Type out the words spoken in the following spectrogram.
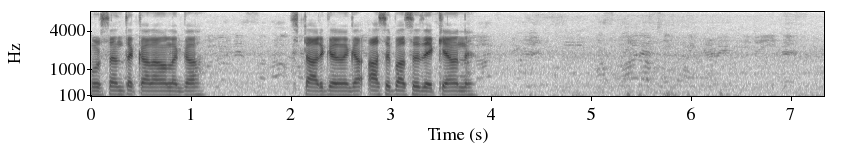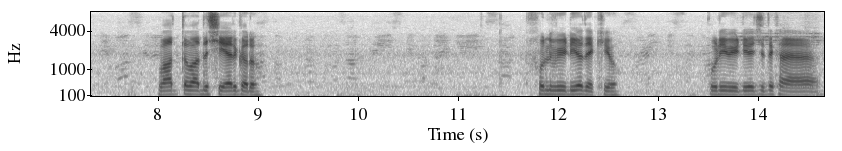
ਮੋਟਰਸਾਈਕਲ ਧੱਕਾ ਲਾਉਣ ਲੱਗਾ। ਸਟਾਰਟ ਕਰਨ ਲੱਗਾ। ਆਸੇ ਪਾਸੇ ਦੇਖਿਆ ਉਹਨੇ। ਵੱਧ ਤੋਂ ਵੱਧ ਸ਼ੇਅਰ ਕਰੋ। ਫੁੱਲ ਵੀਡੀਓ ਦੇਖਿਓ। ਪੂਰੀ ਵੀਡੀਓ 'ਚ ਦਿਖਾਇਆ। ਹੈ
